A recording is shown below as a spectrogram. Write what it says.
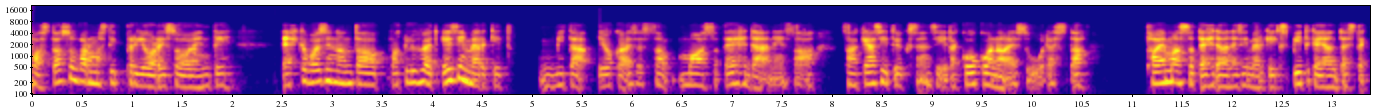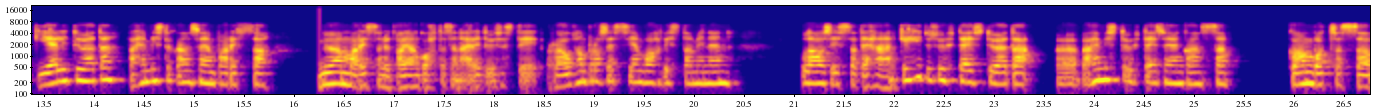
Vastaus on varmasti priorisointi. Ehkä voisin antaa vaikka lyhyet esimerkit, mitä jokaisessa maassa tehdään, niin saa, saa käsityksen siitä kokonaisuudesta. Taimaassa tehdään esimerkiksi pitkäjänteistä kielityötä vähemmistökansojen parissa. Myönmarissa nyt ajankohtaisena erityisesti rauhanprosessien vahvistaminen. Laosissa tehdään kehitysyhteistyötä vähemmistöyhteisöjen kanssa. Kambotsassa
